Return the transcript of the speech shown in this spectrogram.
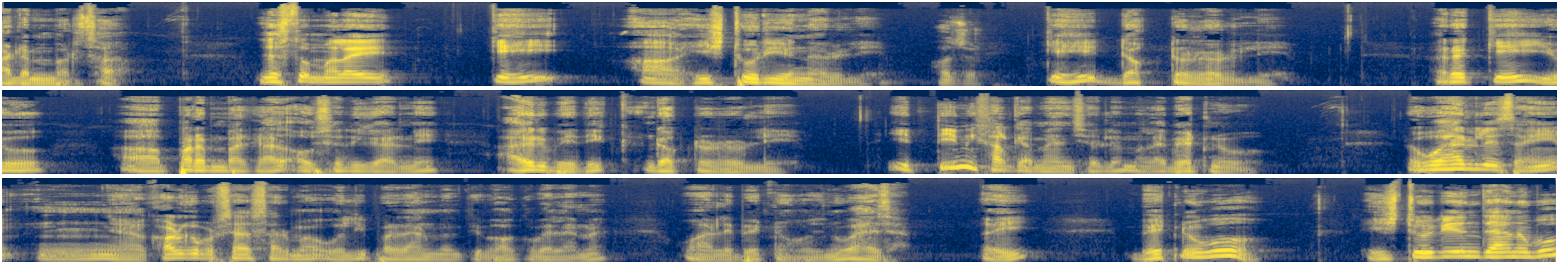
आडम्बर छ। जस्तो मलाई केही हिस्टोरियनहरूले हजुर। केही डक्टरहरूले र केही यो अँ, परम्परागत औषधि गर्ने आयुर्वेदिक डक्टरहरूले यी तिन खालका मान्छेहरूले मलाई भेट्नुभयो र उहाँहरूले चाहिँ खड्गप्रसाद शर्मा ओली प्रधानमन्त्री भएको बेलामा उहाँहरूले भेट्न खोज्नु भएछ है भेट्नुभयो हिस्टोरियन जानुभयो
